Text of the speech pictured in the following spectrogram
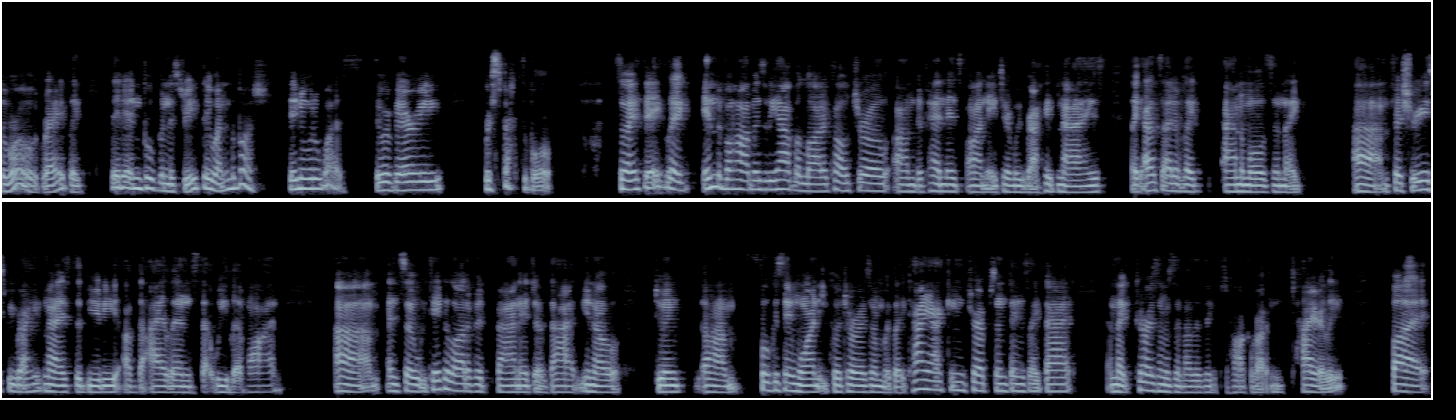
the road, right? Like they didn't poop in the street, they went in the bush. They knew what it was. They were very respectable. So I think like in the Bahamas, we have a lot of cultural um, dependence on nature. We recognize like outside of like animals and like um, fisheries, we recognize the beauty of the islands that we live on. Um, and so we take a lot of advantage of that, you know, doing um, focusing more on ecotourism with like kayaking trips and things like that. And like tourism is another thing to talk about entirely. But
